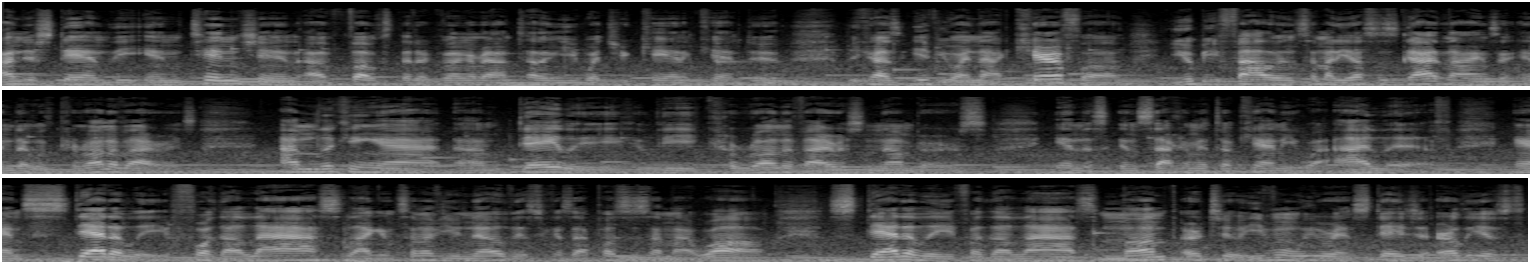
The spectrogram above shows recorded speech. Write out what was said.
understand the intention of folks that are going around telling you what you can and can't do. Because if you are not careful, you'll be following somebody else's guidelines and end up with coronavirus. I'm looking at um, daily the coronavirus numbers in in Sacramento County where I live, and steadily for the last like, and some of you know this because I posted this on my wall, steadily for the last month or two, even when we were in stage earliest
